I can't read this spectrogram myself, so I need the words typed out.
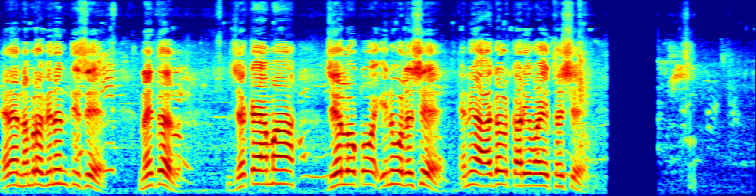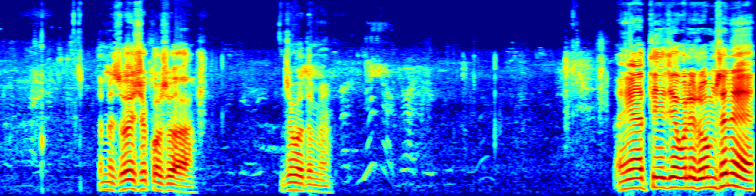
એને નમ્ર વિનંતી છે. નહીતર, જે કાંઈ આમાં જે લોકો ઇન્વોલ્વ હશે, એની આગળ કાર્યવાહી થશે. તમે જોઈ શકો છો આ. જુઓ તમે. અહીંયાથી જે ઓલી રૂમ છે ને,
